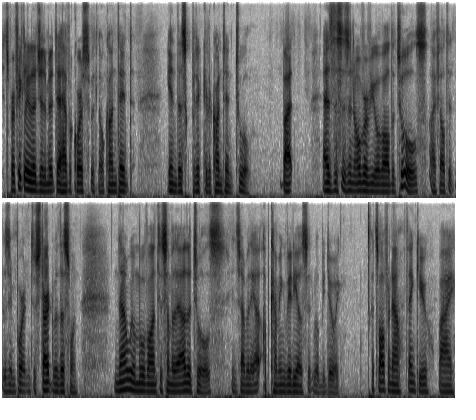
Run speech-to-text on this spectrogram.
it's perfectly legitimate to have a course with no content in this particular content tool. But as this is an overview of all the tools, I felt it was important to start with this one. Now we'll move on to some of the other tools in some of the upcoming videos that we'll be doing. That's all for now. Thank you. Bye.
